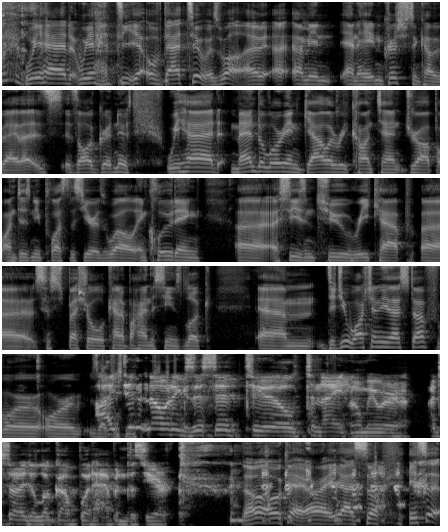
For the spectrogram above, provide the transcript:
we had we had the, oh that too as well. I, I I mean, and Hayden Christensen coming back. That is it's all good news. We had Mandalorian gallery content drop on Disney Plus this year as well, including uh, a season two recap, uh, special kind of behind the scenes look. Um, did you watch any of that stuff, or or I didn't know it existed till tonight when we were. I decided to look up what happened this year. oh, okay. All right. Yeah. So it's an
